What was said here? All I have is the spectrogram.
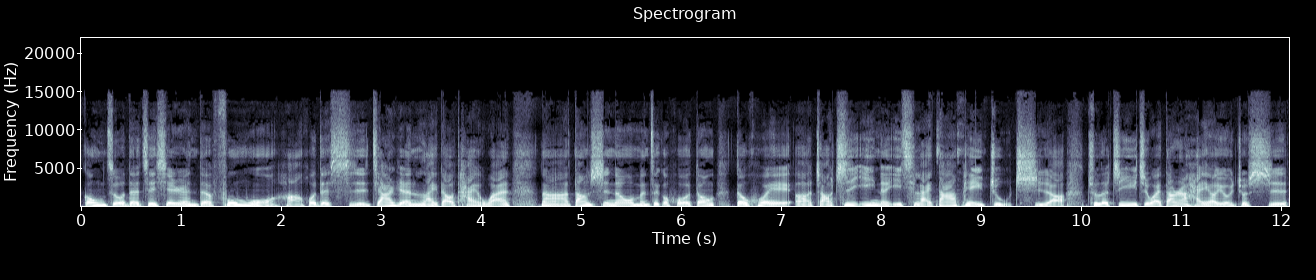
工作的这些人的父母哈，或者是家人来到台湾。那当时呢，我们这个活动都会呃找志毅呢一起来搭配主持啊。除了志毅之外，当然还要有就是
